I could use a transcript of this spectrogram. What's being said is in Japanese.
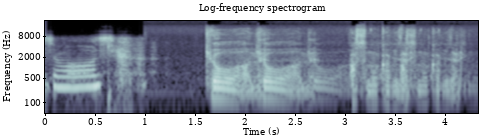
しもし。今日は雨。今日は雨。明日の雷。明日の雷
